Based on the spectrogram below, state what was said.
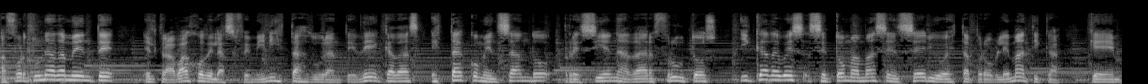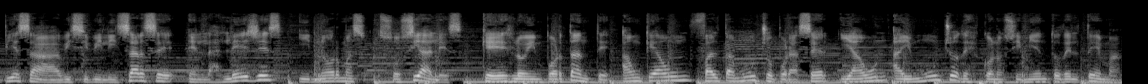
Afortunadamente, el trabajo de las feministas durante décadas está comenzando recién a dar frutos y cada vez se toma más en serio esta problemática que empieza a visibilizarse en las leyes y normas sociales, que es lo importante, aunque aún falta mucho por hacer y aún hay mucho desconocimiento del tema.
